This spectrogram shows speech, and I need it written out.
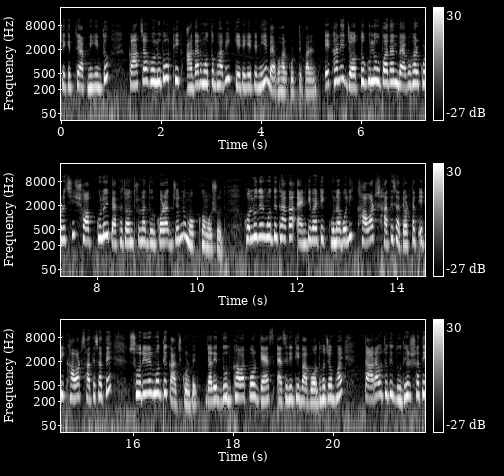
সেক্ষেত্রে আপনি কিন্তু কাঁচা হলুদও ঠিক আদার মতোভাবেই কেটে কেটে নিয়ে ব্যবহার করতে পারেন। এখানে যতগুলো উপাদান ব্যবহার করেছি, সবগুলোই ব্যথা যন্ত্রণা দূর করার জন্য মোক্ষম ওষুধ। হলুদের মধ্যে থাকা অ্যান্টিবায়োটিক গুণাবলী খাওয়ার সাথে সাথে, অর্থাৎ এটি খাওয়ার সাথে সাথে শরীরের মধ্যে কাজ করবে। যাদের দুধ খাওয়ার পর গ্যাস, অ্যাসিডিটি বা বদহজম হয়, তারাও যদি দুধের সাথে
